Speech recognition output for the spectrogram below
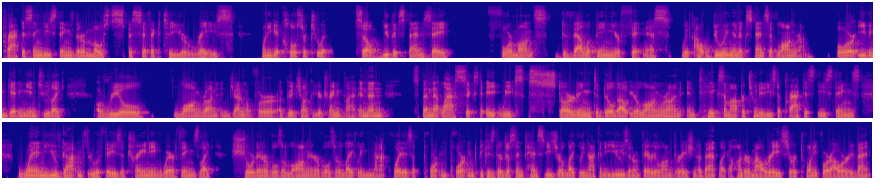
practicing these things that are most specific to your race when you get closer to it. So, you could spend, say, four months developing your fitness without doing an extensive long run or even getting into like a real long run in general for a good chunk of your training plan. And then spend that last six to eight weeks starting to build out your long run and take some opportunities to practice these things when you've gotten through a phase of training where things like short intervals and long intervals are likely not quite as important because they're just intensities you're likely not going to use in a very long duration event like a 100 mile race or a 24 hour event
